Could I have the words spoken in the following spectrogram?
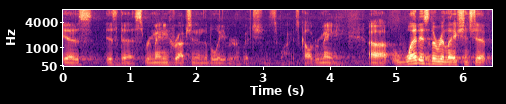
is is this remaining corruption in the believer, which is why it's called remaining. Uh, what is the relationship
